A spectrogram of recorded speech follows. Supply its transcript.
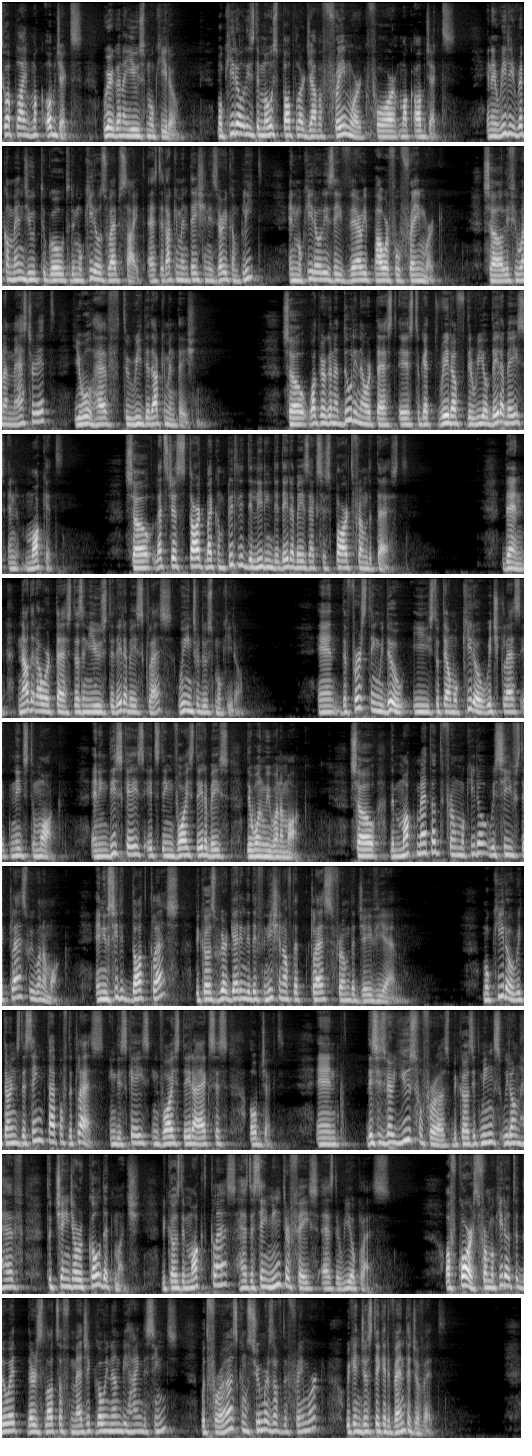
To apply mock objects, we're going to use Mockito. Mockito is the most popular Java framework for mock objects. And I really recommend you to go to the Mockito's website as the documentation is very complete and Mockito is a very powerful framework. So if you want to master it, you will have to read the documentation. So what we're going to do in our test is to get rid of the real database and mock it. So let's just start by completely deleting the database access part from the test. Then, now that our test doesn't use the database class, we introduce Mockito. And the first thing we do is to tell Mockito which class it needs to mock. And in this case, it's the invoice database, the one we want to mock. So the mock method from Mockito receives the class we want to mock. And you see the dot class because we are getting the definition of that class from the JVM. Mockito returns the same type of the class, in this case, invoice data access object. And this is very useful for us because it means we don't have to change our code that much because the mocked class has the same interface as the real class. Of course, for Mockito to do it, there's lots of magic going on behind the scenes, but for us, consumers of the framework, we can just take advantage of it.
